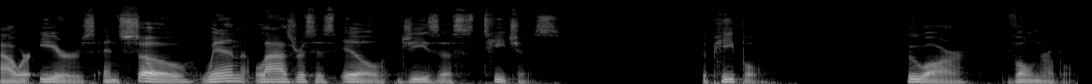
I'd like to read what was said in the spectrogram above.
our ears. And so, when Lazarus is ill, Jesus teaches the people who are vulnerable.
